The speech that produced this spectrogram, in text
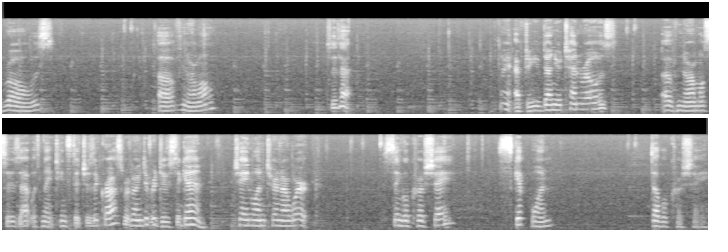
rows of normal Suzette. Alright, after you've done your 10 rows of normal Suzette with 19 stitches across, we're going to reduce again. Chain one, turn our work. Single crochet, skip one, double crochet,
